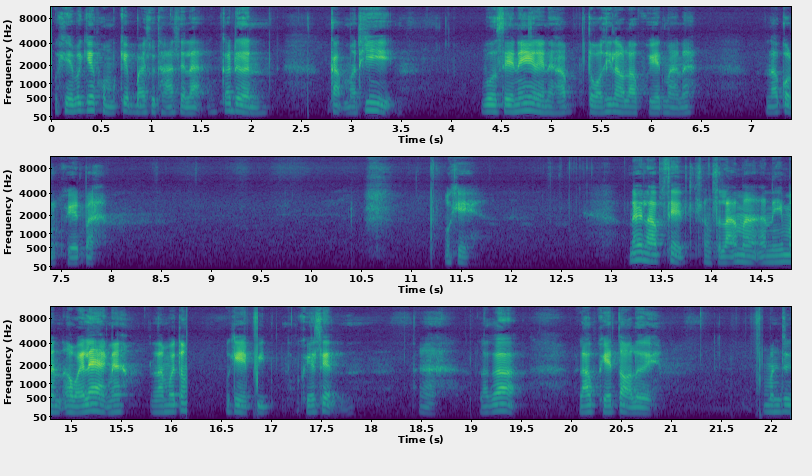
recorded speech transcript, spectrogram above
โอเคเมื่อกี้ผมเก็บใบสุดท้ายเสร็จแล้วก็เดินกลับมาที่เวอร์เซเน่เลยนะครับ ตัวที่เรารับเควสมานะ แล้วกดเควสไปโอเค ได้รับเศษสังสาระมาอันนี้มันเอาไว้แรกนะเราไม่ต้องโอเคปิดเควสเสร็จอ่าแล้วก็รับเควสต่อเลย มันจะ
